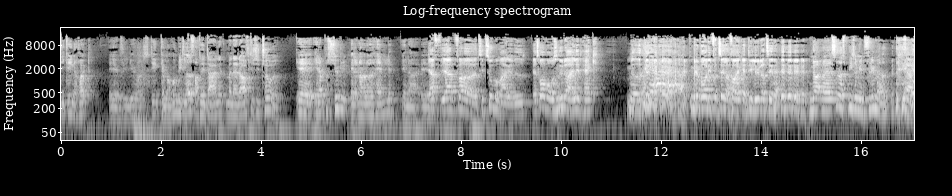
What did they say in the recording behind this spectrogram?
de griner højt, øh, fordi de hører os. Det kan man kun blive glad for. Det er dejligt, men er det ofte i toget? Øh, eller på cykel, eller når man er ude at handle. Eller, øh, Jeg, jeg får tit supermarked at vide. Jeg tror, vores lytter er lidt hack med, med, hvor de fortæller folk, at de lytter til det. når, når jeg sidder og spiser min flymad. Ja.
